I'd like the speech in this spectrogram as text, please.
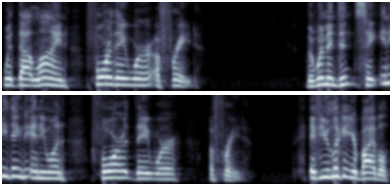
with that line, for they were afraid. The women didn't say anything to anyone, for they were afraid. If you look at your Bible,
